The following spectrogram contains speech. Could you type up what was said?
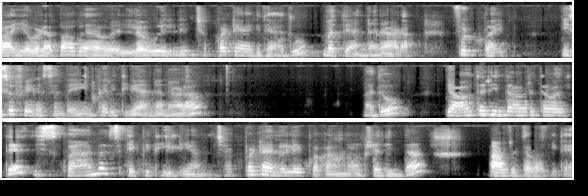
ಬಾಯಿಯ ಒಳಭಾಗ ಎಲ್ಲವೂ ಎಲ್ಲಿ ಚಪ್ಪಟೆ ಆಗಿದೆ ಅದು ಮತ್ತು ಅನ್ನನಾಳ ಫುಡ್ ಪೈಪ್ ಈಸೋಫೇಗಸ್ ಅಂತ ಏನು ಕರಿತೀವಿ? ಅನ್ನನಾಳ ಅದು ಯಾವುದರಿಂದ ಆವೃತವಾಗಿದೆ ಸ್ಕ್ವಾಮಸ್ ಎಪಿಥೀಲಿಯಂ ಚಪ್ಪಟ ಅನುಲೇಪಕ ಅಂಗಾಂಶದಿಂದ ಆವೃತವಾಗಿದೆ.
